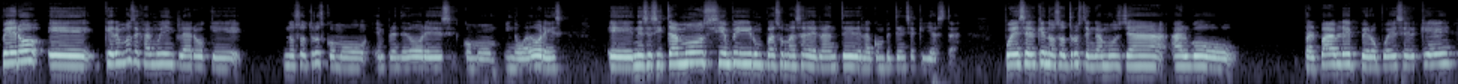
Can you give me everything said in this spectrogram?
Pero eh, queremos dejar muy en claro que nosotros como emprendedores, como innovadores, eh, necesitamos siempre ir un paso más adelante de la competencia que ya está. Puede ser que nosotros tengamos ya algo palpable, pero puede ser que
